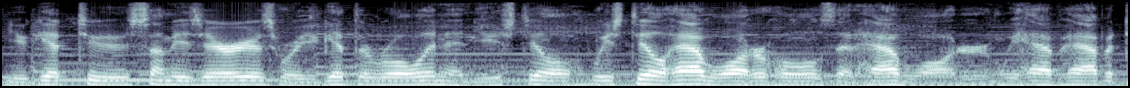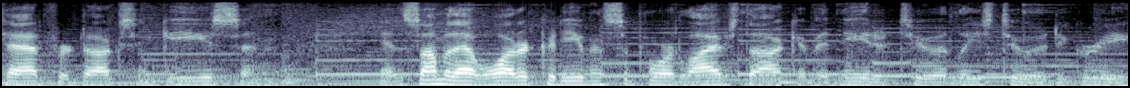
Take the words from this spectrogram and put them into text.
you get to some of these areas where you get the rolling and you still, we still have water holes that have water and we have habitat for ducks and geese and, and some of that water could even support livestock if it needed to, at least to a degree.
